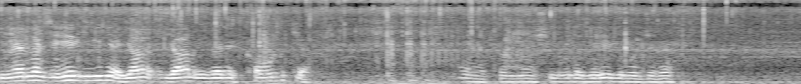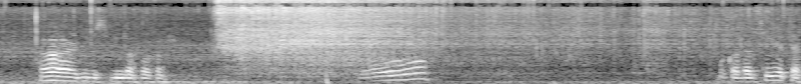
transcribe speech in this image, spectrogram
biberler zehir gibiydi ya. Yağ, yağlı biberi kavurduk ya. Evet ondan şimdi bu da zehir gibi olacak ha. Haydi bismillah bakalım. Hop. Bu kadar su yeter.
